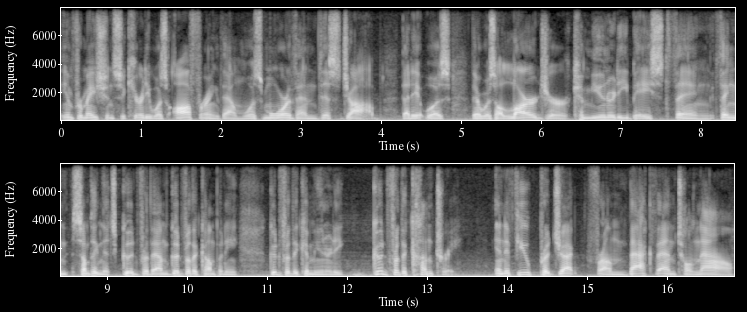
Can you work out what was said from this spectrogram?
information security was offering them was more than this job that it was there was a larger community based thing thing something that's good for them good for the company good for the community good for the country and if you project from back then till now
